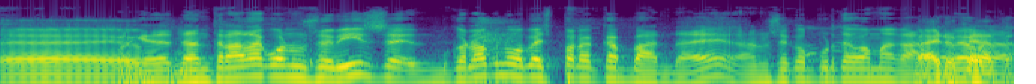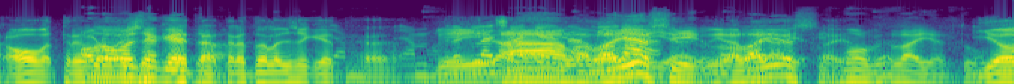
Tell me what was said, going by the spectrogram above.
eh... Perquè d'entrada, quan us he vist, eh, groc no el veig per cap banda, eh? A no sé que el porteu amagat. Bueno, a veure. espera't, oh, tret Obre la jaqueta, tret la Ja, jaqueta. ja em trec la Ah, jaqueta, la mira. Laia sí, la Laia sí. Molt bé, Laia, tu. Jo,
